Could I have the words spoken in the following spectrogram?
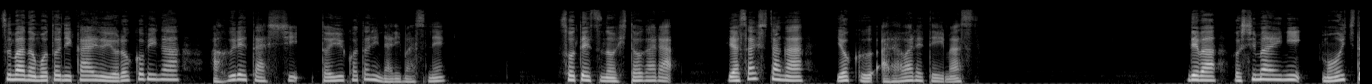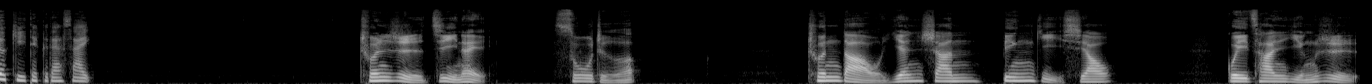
妻のもとに帰る喜びがあふれた死ということになりますね。蘇鉄の人柄、優しさがよく現れています。では、おしまいにもう一度聞いてください。春日记内，苏辙。春到燕山冰亦消，归餐迎日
